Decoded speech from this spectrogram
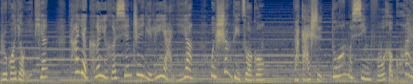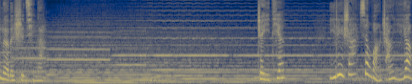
如果有一天他也可以和先知以利亚一样为上帝做工，那该是多么幸福和快乐的事情啊！这一天，伊丽莎像往常一样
